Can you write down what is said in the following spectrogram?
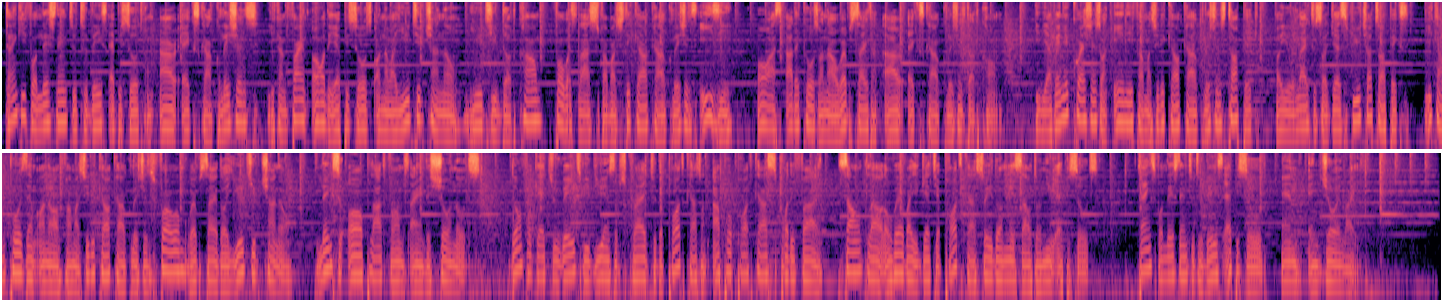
Thank you for listening to today's episode from RX Calculations. You can find all the episodes on our YouTube channel, youtube.com forward slash pharmaceutical calculations easy, or as articles on our website at rxcalculations.com. If you have any questions on any pharmaceutical calculations topic or you would like to suggest future topics, you can post them on our Pharmaceutical Calculations Forum website or YouTube channel. Links to all platforms are in the show notes. Don't forget to rate, review, and subscribe to the podcast on Apple Podcasts, Spotify, SoundCloud, or wherever you get your podcast so you don't miss out on new episodes. Thanks for listening to today's episode and enjoy life.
